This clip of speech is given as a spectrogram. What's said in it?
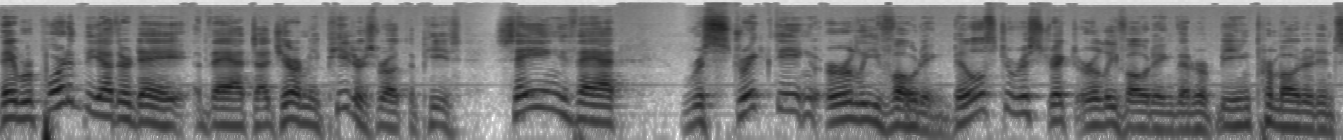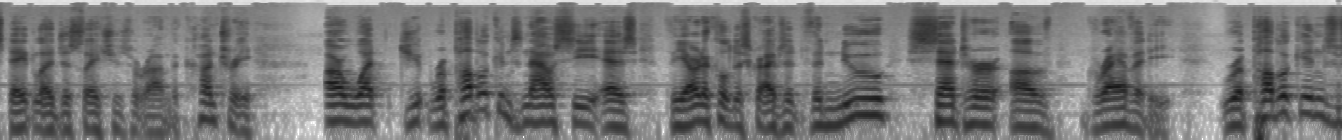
they reported the other day that uh, Jeremy Peters wrote the piece saying that restricting early voting, bills to restrict early voting that are being promoted in state legislatures around the country, are what Republicans now see as the article describes it the new center of gravity. Republicans,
